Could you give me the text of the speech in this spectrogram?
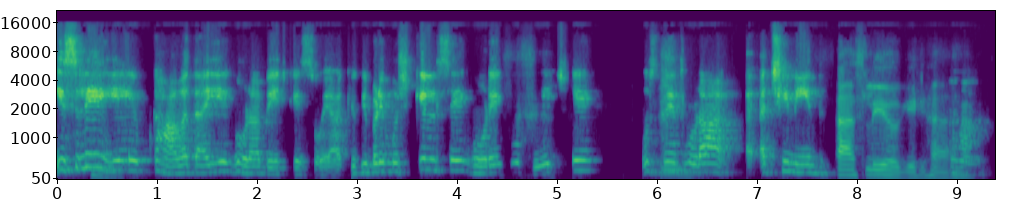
इसलिए। ये कहावत आई है घोड़ा बेच के सोया क्योंकि बड़े मुश्किल से घोड़े को बेच के उसने। थोड़ा अच्छी नींद सांस ली होगी हाँ हाँ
